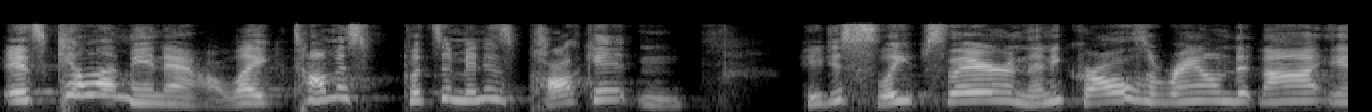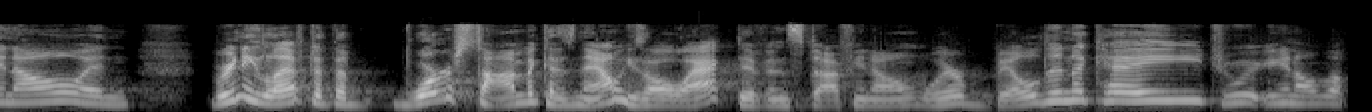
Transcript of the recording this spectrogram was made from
it's killing me now. Like, Thomas puts him in his pocket and he just sleeps there and then he crawls around at night, you know, and Brittany left at the worst time because now he's all active and stuff, you know. We're building a cage, we're, you know.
